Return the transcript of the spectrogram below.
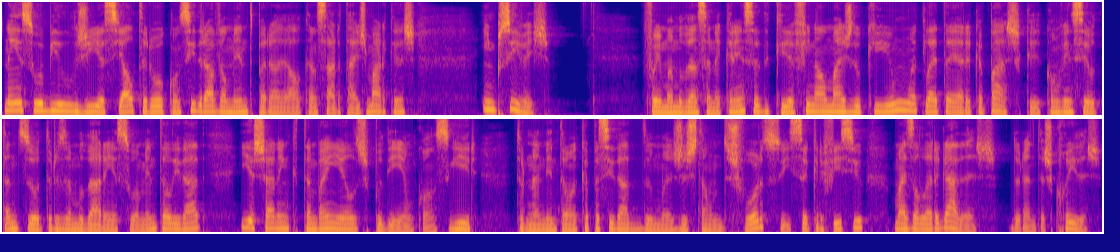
nem a sua biologia se alterou consideravelmente para alcançar tais marcas impossíveis. Foi uma mudança na crença de que afinal mais do que um atleta era capaz, que convenceu tantos outros a mudarem a sua mentalidade e acharem que também eles podiam conseguir, tornando então a capacidade de uma gestão de esforço e sacrifício mais alargadas durante as corridas.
